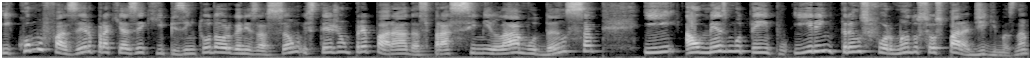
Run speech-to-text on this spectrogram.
e como fazer para que as equipes em toda a organização estejam preparadas para assimilar a mudança e, ao mesmo tempo, irem transformando seus paradigmas. Né?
